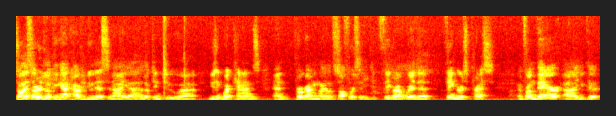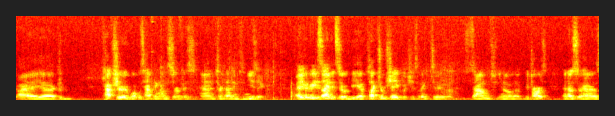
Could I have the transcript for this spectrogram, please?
So I started looking at how to do this, and I uh, looked into uh, using webcams and programming my own software so you could figure out where the fingers press. And from there, uh, you could I uh, could capture what was happening on the surface and turn that into music. I even redesigned it so it would be a plectrum shape, which is linked to sound, you know, guitars, and also has,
